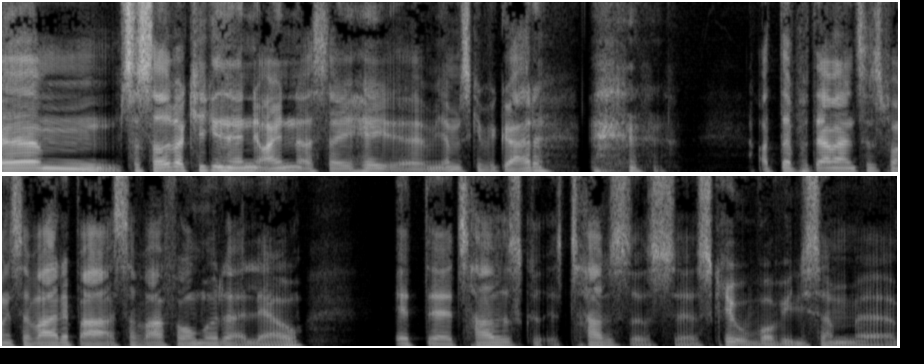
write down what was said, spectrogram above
Øhm, så sad vi og kiggede hinanden i øjnene og sagde, hey, øh, jamen skal vi gøre det? og der, på det tidspunkt, så var det bare, så var formålet at lave et øh, 30, 30 siders øh, skriv, hvor vi ligesom øh,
